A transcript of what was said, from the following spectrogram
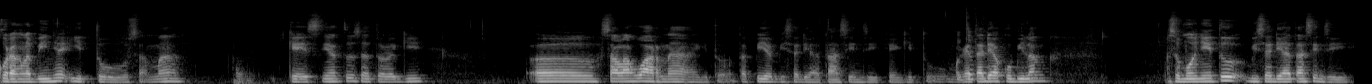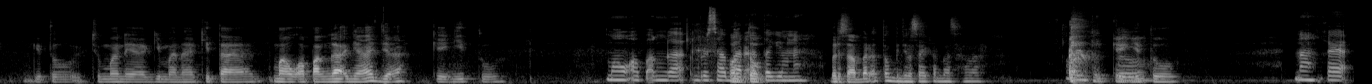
Kurang lebihnya itu sama case-nya tuh satu lagi eh salah warna gitu. Tapi ya bisa diatasin sih kayak gitu. Makanya tadi aku bilang semuanya itu bisa diatasin sih gitu. Cuman ya gimana kita mau apa enggaknya aja kayak gitu mau apa enggak bersabar Untuk- atau gimana bersabar atau menyelesaikan masalah kayak gitu Nah, kayak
